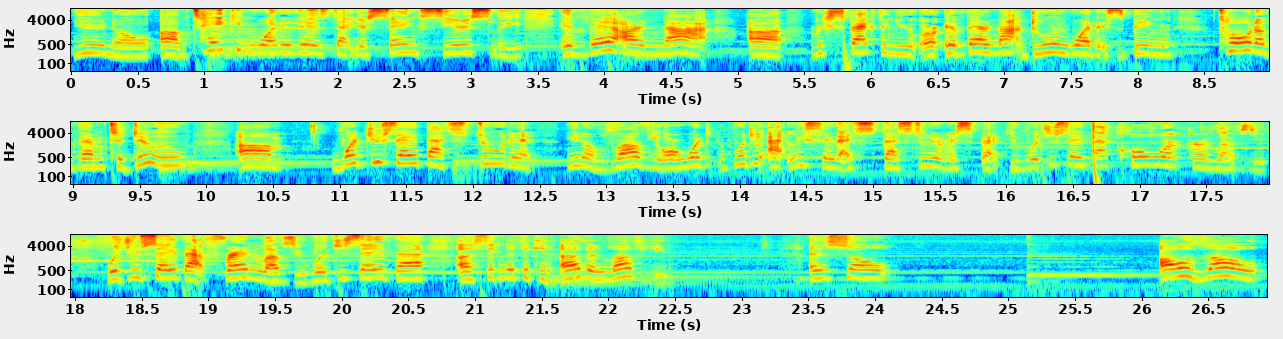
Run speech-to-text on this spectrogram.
you know um, taking what it is that you're saying seriously, if they are not uh, respecting you or if they're not doing what is being told of them to do, um, would you say that student you know love you or would would you at least say that that student respect you? Would you say that coworker loves you? Would you say that friend loves you? Would you say that a significant other love you? And so although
